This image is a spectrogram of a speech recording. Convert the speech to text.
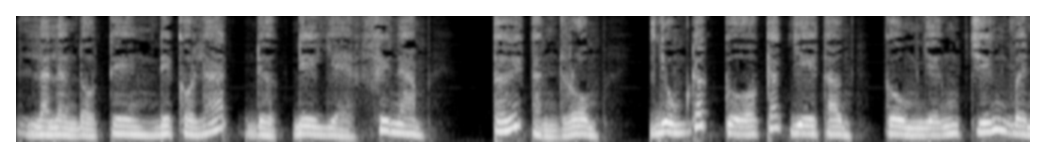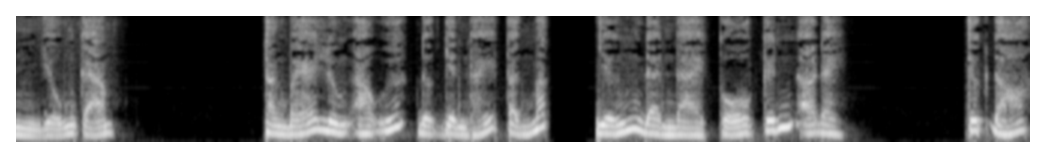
là lần đầu tiên Nicholas được đi về phía Nam, tới thành Rome, dùng đất của các vị thần cùng những chiến binh dũng cảm. Thằng bé luôn ao ước được nhìn thấy tận mắt những đền đài cổ kính ở đây. Trước đó,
